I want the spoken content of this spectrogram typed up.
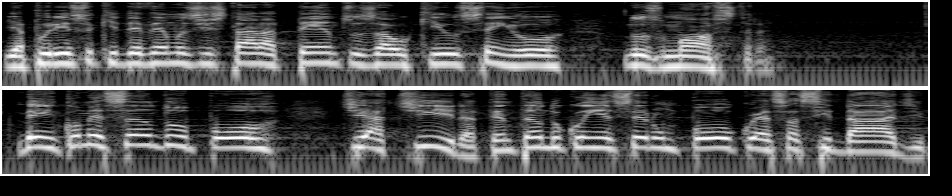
E é por isso que devemos estar atentos ao que o Senhor nos mostra. Bem, começando por Tiatira, tentando conhecer um pouco essa cidade.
